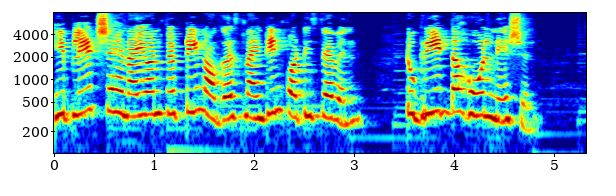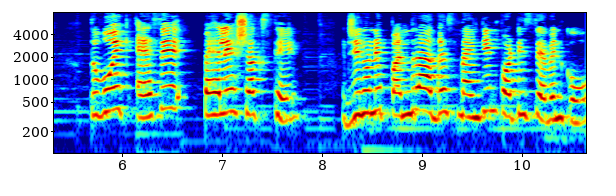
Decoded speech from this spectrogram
He played shehnai on 15 August 1947 to greet the whole nation तो वो एक ऐसे पहले शख्स थे जिन्होंने 15 अगस्त 1947 को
